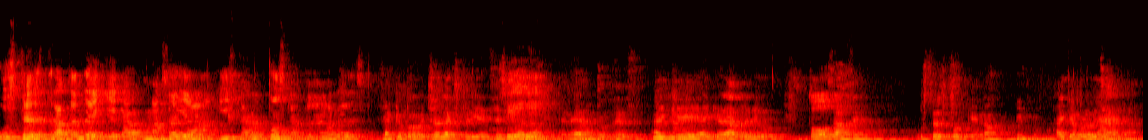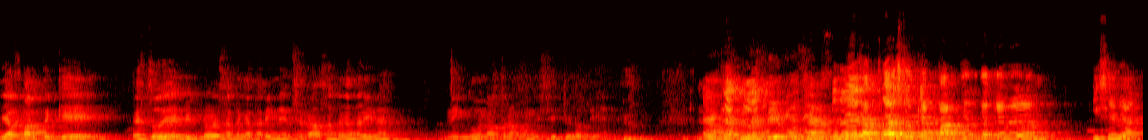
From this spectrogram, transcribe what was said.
Ustedes tratan de llegar más allá y estar constantes en las redes. Hay que aprovechar la experiencia Sí. que van a tener. Entonces, hay que, hay que darle, digo, todos hacen, ustedes por qué no. Hay que aprovechar. Claro. Y aparte que esto de Big Brother Santa Catarina, encerrado Santa Catarina, ningún otro municipio lo tiene. No, Exclusivo, no, no, Santa Y les apuesto que a partir de que vean y se vean,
